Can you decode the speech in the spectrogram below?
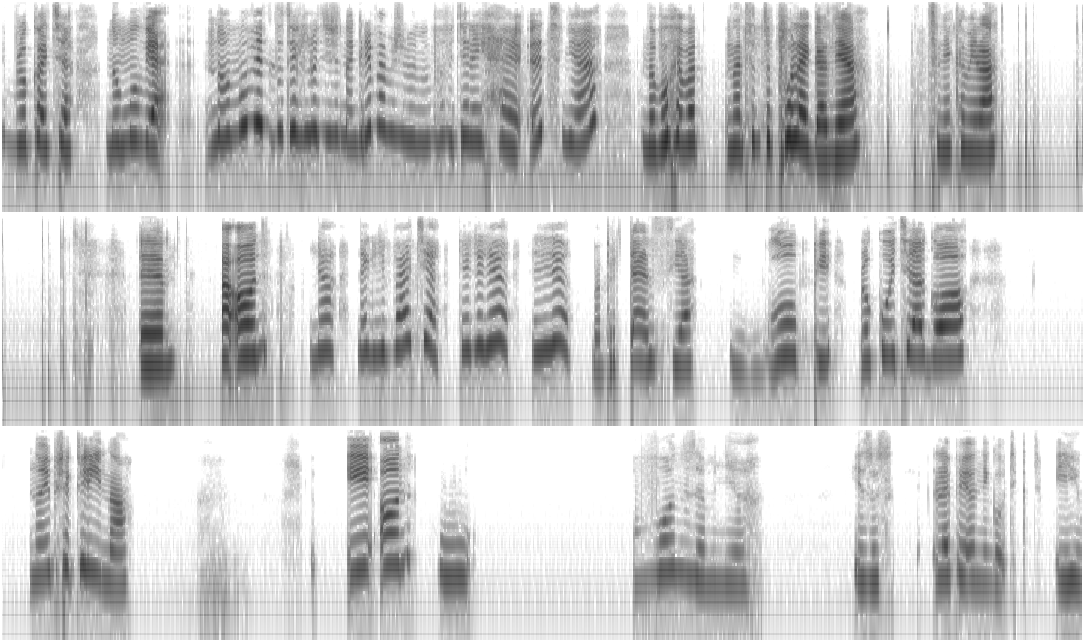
i blokajcie. No mówię, no mówię do tych ludzi, że nagrywam, żeby mi powiedzieli hej, it, nie? No bo chyba na tym to polega, nie? Co nie, Kamila? Ym, a on, no, nagrywacie, ty, ty, ty, ty, ty. ma pretensje, głupi, blokujcie go. No i przeklina. I on, won ze mnie. Jezus, lepiej od niego uciekać. I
